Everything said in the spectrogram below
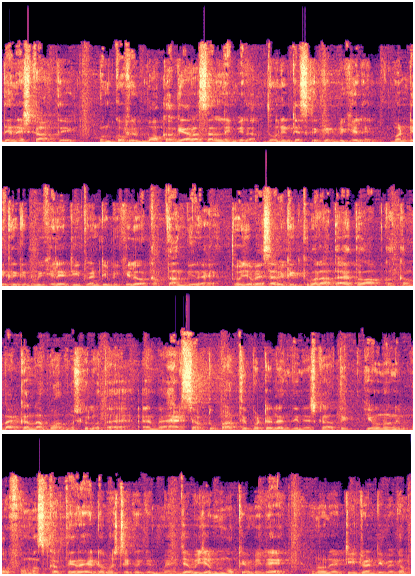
दिनेश कार्तिक उनको फिर मौका ग्यारह साल नहीं मिला। धोनी टेस्ट क्रिकेट भी खेले वनडे क्रिकेट भी खेले टी ट्वेंटी भी खेले और कप्तान भी रहे। तो जब ऐसा विकेट कीपर आता है तो आपका कम करना बहुत मुश्किल होता है। एंड मैं hats off to Parthiv Patel and Dinesh Karthik कि उन्होंने परफॉर्मेंस करते रहे डोमेस्टिक क्रिकेट में। जब भी जब मौके मिले उन्होंने टी ट्वेंटी में कम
